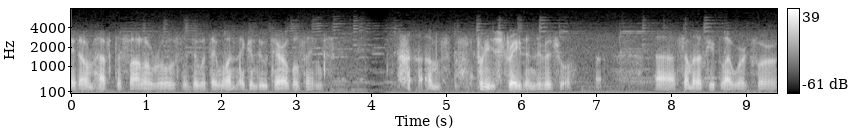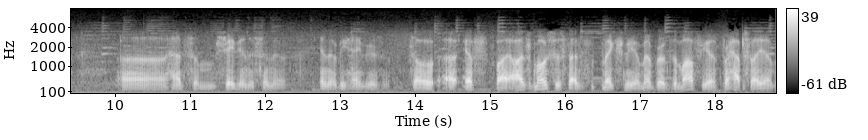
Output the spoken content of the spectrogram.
They don't have to follow rules. They do what they want. They can do terrible things. I'm a pretty straight individual. Uh, some of the people I work for uh, had some shadiness in their in their behaviors. So, uh, if by osmosis that makes me a member of the mafia, perhaps I am.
